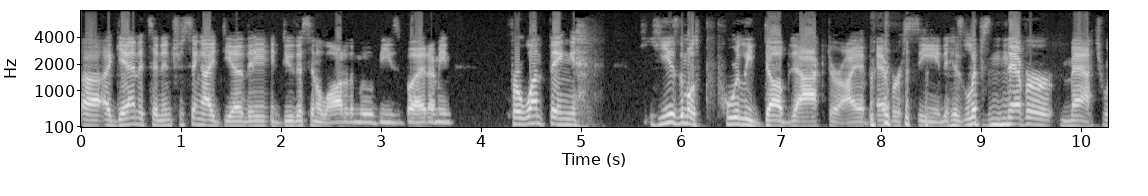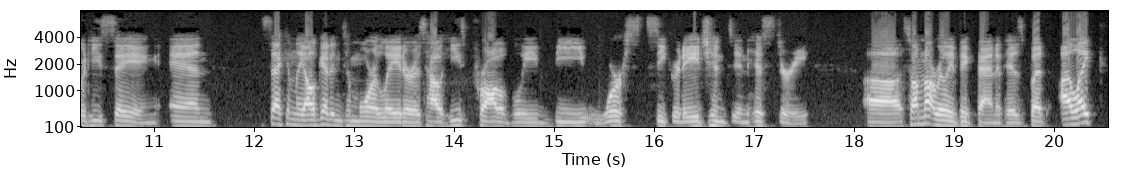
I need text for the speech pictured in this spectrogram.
uh, again, it's an interesting idea. They do this in a lot of the movies, but I mean, for one thing, he is the most poorly dubbed actor I have ever seen. His lips never match what he's saying. And secondly, I'll get into more later, is how he's probably the worst secret agent in history. Uh, so I'm not really a big fan of his, but I like,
